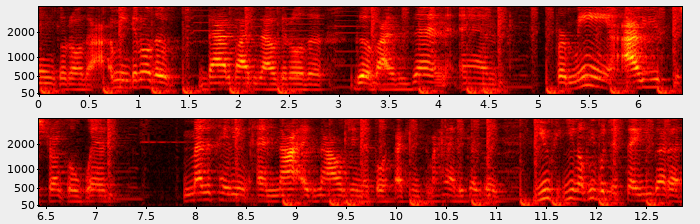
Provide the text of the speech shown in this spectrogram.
in, get all the I mean, get all the bad vibes out, get all the good vibes in. And for me, I used to struggle with meditating and not acknowledging the thoughts that came to my head because like you you know people just say you gotta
